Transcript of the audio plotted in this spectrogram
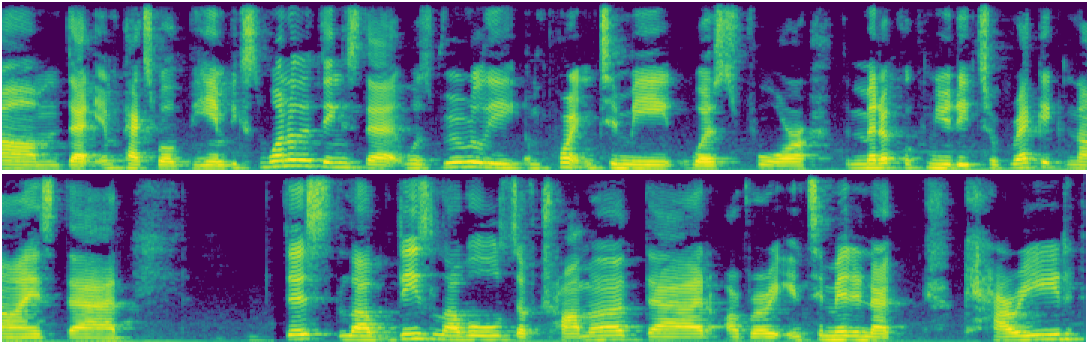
um, that impacts well-being. Because one of the things that was really important to me was for the medical community to recognize that this love these levels of trauma that are very intimate and are carried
